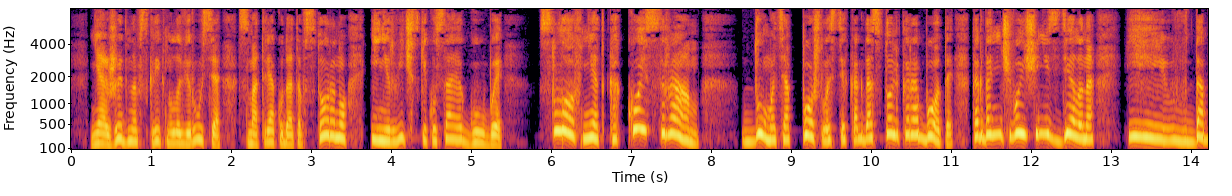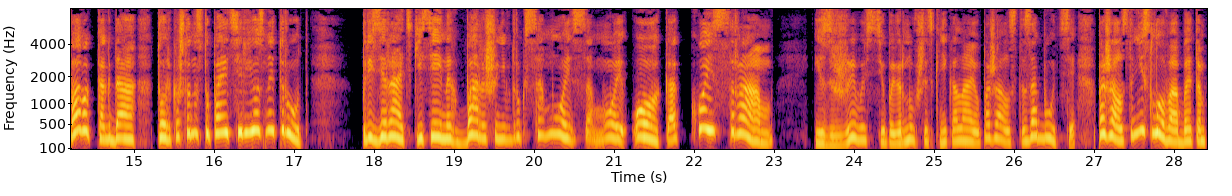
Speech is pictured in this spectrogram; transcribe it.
— неожиданно вскрикнула Веруся, смотря куда-то в сторону и нервически кусая губы. «Слов нет! Какой срам! Думать о пошлостях, когда столько работы, когда ничего еще не сделано, и вдобавок, когда только что наступает серьезный труд. Презирать кисейных барышень вдруг самой, самой. О, какой срам!» И с живостью, повернувшись к Николаю, «Пожалуйста, забудьте, пожалуйста, ни слова об этом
